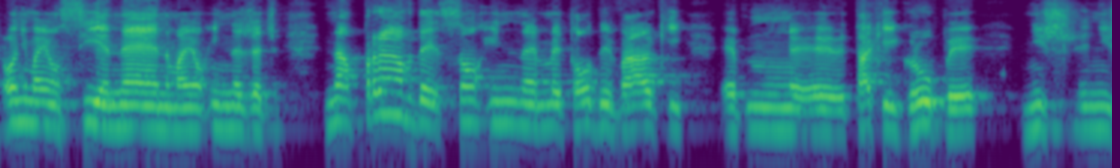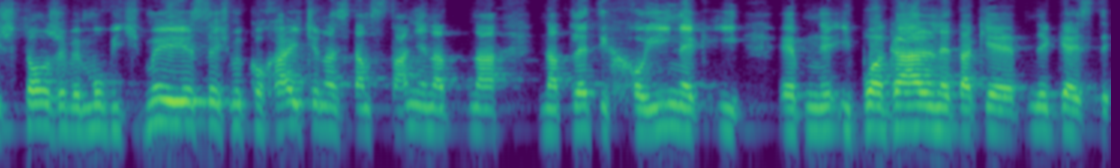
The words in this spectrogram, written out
Oni mają CNN, mają inne rzeczy. Naprawdę są inne metody walki e, takiej grupy niż, niż to, żeby mówić, my jesteśmy, kochajcie nas tam stanie na, na, na tle tych choinek i, i błagalne takie gesty.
